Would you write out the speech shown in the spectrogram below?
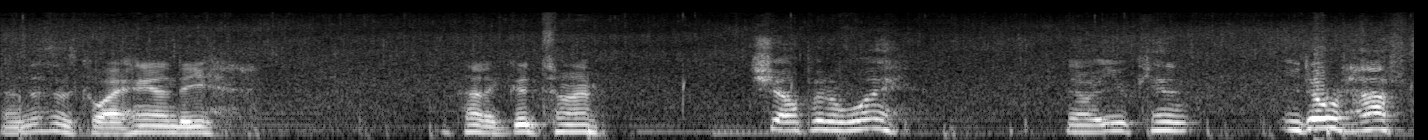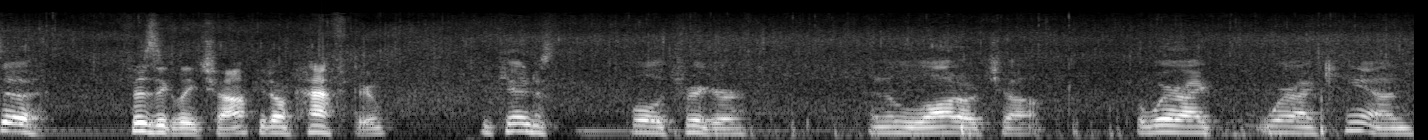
And this is quite handy. I've had a good time chopping away. Now you can, you don't have to physically chop, you don't have to. You can just pull the trigger and it'll auto chop. But where I, where I can,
